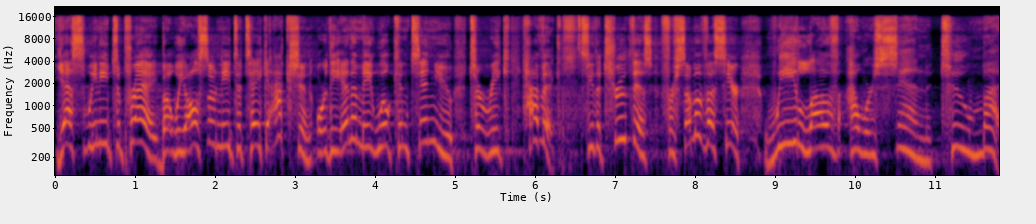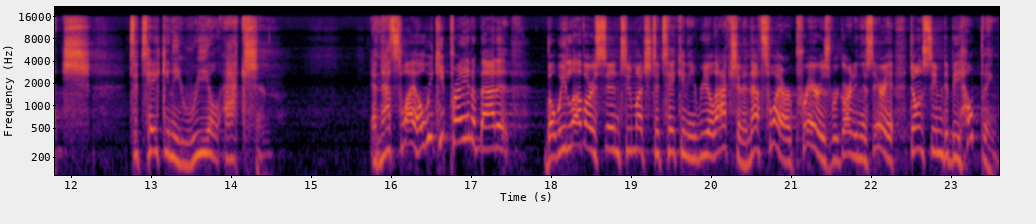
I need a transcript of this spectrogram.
Yes, we need to pray, but we also need to take action, or the enemy will continue to wreak havoc. See, the truth is, for some of us here, we love our sin too much to take any real action. And that's why, oh, we keep praying about it, but we love our sin too much to take any real action. And that's why our prayers regarding this area don't seem to be helping.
